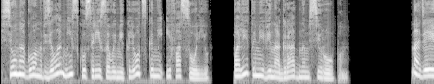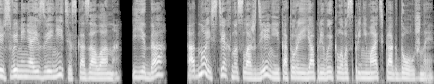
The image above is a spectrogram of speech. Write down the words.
Сёнагон взяла миску с рисовыми клёцками и фасолью, политыми виноградным сиропом. «Надеюсь, вы меня извините», — сказала она. «Еда — одно из тех наслаждений, которые я привыкла воспринимать как должное».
